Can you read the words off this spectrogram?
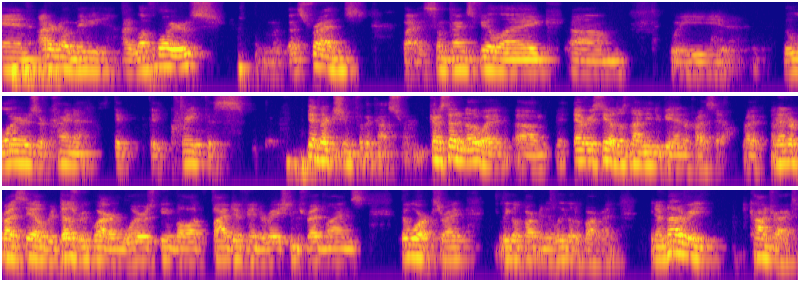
And I don't know, maybe I love lawyers, my best friends, but I sometimes feel like um, we, the lawyers are kind of, they, they create this friction for the customer. Kind of said another way, um, every sale does not need to be an enterprise sale, right? An enterprise sale does require lawyers to be involved, five different iterations, red lines, the works, right? Legal department is legal department. You know, not every contract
